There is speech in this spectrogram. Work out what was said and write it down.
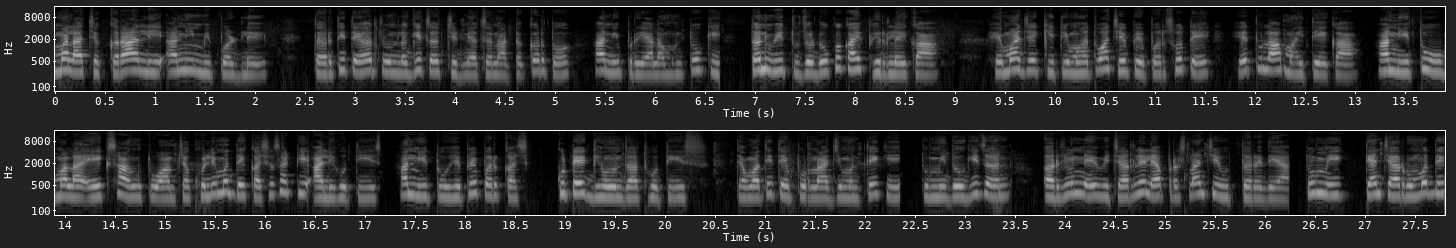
मला चक्कर आली आणि मी पडले. तर तिथे अर्जुन लगेचच चिडण्याचं नाटक करतो आणि प्रियाला म्हणतो की तन्वी तुझं डोकं काय फिरलंय का? हे माझे किती महत्त्वाचे पेपर्स होते हे तुला माहिती आहे का? आणि तू मला एक सांग तू आमच्या खोलीमध्ये कशासाठी आली होतीस? आणि तू हे पेपर कश कुठे घेऊन जात होतीस? तेव्हा तिथे पूर्णाजी म्हणते की तुम्ही दोघी जण अर्जुनने विचारलेल्या प्रश्नांची उत्तरे द्या. तुम्ही त्यांच्या रूममध्ये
